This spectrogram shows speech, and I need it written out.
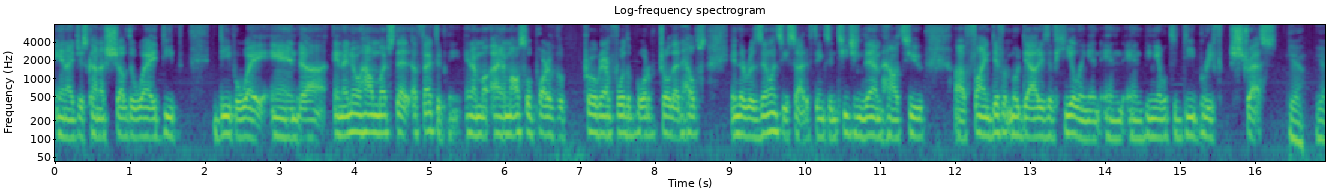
and I just kind of shoved away deep, deep away. And, uh, and I know how much that affected me. And I'm, I'm also part of a program for the Border Patrol that helps in the resiliency side of things and teaching them how to uh, find different modalities of healing and, and, and being able to debrief stress. Yeah, yeah.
